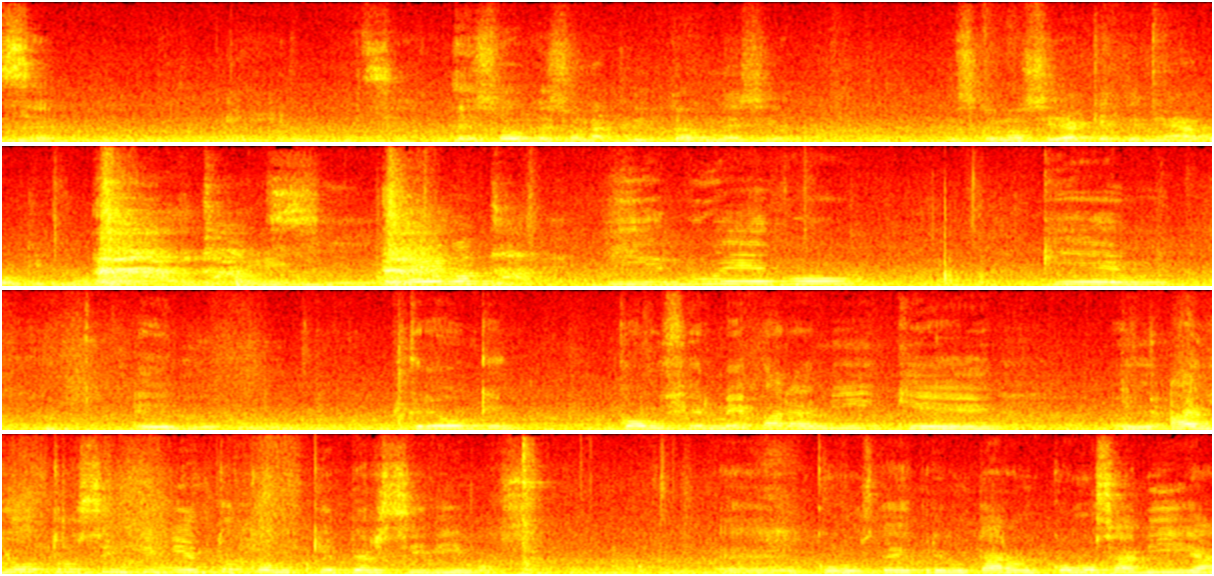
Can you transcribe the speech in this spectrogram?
Sí. Sí. Eso es una criptoamnesia. Desconocía que tenía algo que ignoraba. Sí. Luego, Y luego que eh, creo que confirmé para mí que hay otro sentimiento con que percibimos. Eh, como ustedes preguntaron cómo sabía,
